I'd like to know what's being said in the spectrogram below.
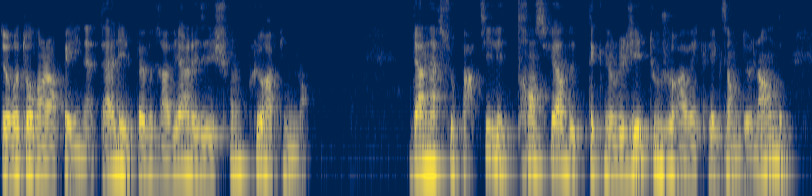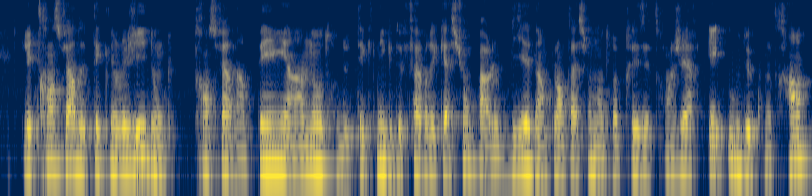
De retour dans leur pays natal, ils peuvent gravir les échelons plus rapidement. Dernière sous-partie, les transferts de technologie, toujours avec l'exemple de l'Inde. Les transferts de technologie, donc transfert d'un pays à un autre de techniques de fabrication par le biais d'implantation d'entreprises étrangères et ou de contrats,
